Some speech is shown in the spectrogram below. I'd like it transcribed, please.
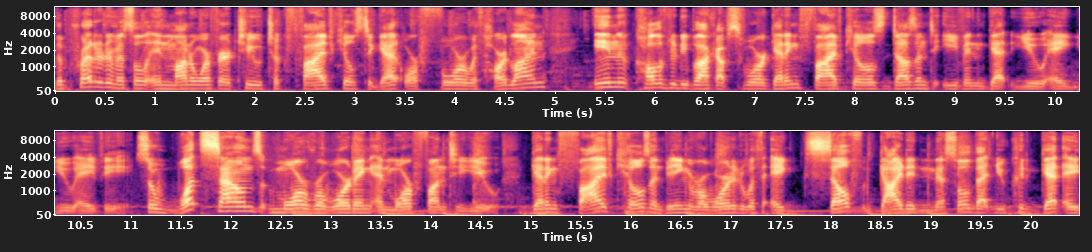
the predator missile in modern warfare 2 took five kills to get or four with hardline in Call of Duty Black Ops 4 getting five kills doesn't even get you a UAV so what sounds more rewarding and more fun to you? Getting five kills and being rewarded with a self-guided missile that you could get a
